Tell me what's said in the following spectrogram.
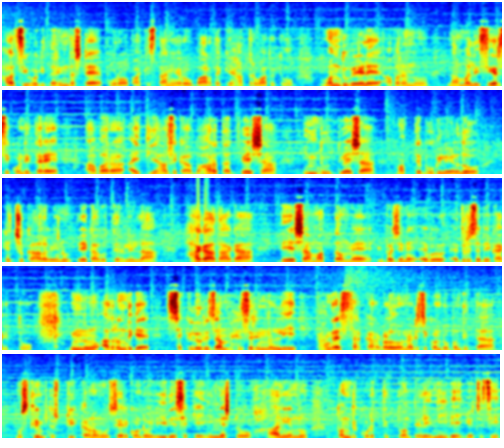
ಹಳಸಿ ಹೋಗಿದ್ದರಿಂದಷ್ಟೇ ಪೂರ್ವ ಪಾಕಿಸ್ತಾನಿಯರು ಭಾರತಕ್ಕೆ ಹತ್ತಿರವಾದಿತು ಒಂದು ವೇಳೆ ಅವರನ್ನು ನಮ್ಮಲ್ಲಿ ಸೇರಿಸಿಕೊಂಡಿದ್ದರೆ ಅವರ ಐತಿಹಾಸಿಕ ಭಾರತ ದ್ವೇಷ, ಹಿಂದೂ ದ್ವೇಷ ಮತ್ತೆ ಭೂಗಿಲೇಳಲು ಹೆಚ್ಚು ಕಾಲವೇನೂ ಬೇಕಾಗುತ್ತಿರಲಿಲ್ಲ. ಹಾಗಾದಾಗ ದೇಶ ಮತ್ತೊಮ್ಮೆ ವಿಭಜನೆ ಎದು- ಎದುರಿಸಬೇಕಾಗಿತ್ತು. ಇನ್ನು ಅದರೊಂದಿಗೆ ಸೆಕ್ಯುಲರಿಸಂ ಹೆಸರಿನಲ್ಲಿ ಕಾಂಗ್ರೆಸ್ ಸರ್ಕಾರಗಳು ನಡೆಸಿಕೊಂಡು ಬಂದಿದ್ದ ಮುಸ್ಲಿಂ ತುಷ್ಟೀಕರಣವೂ ಸೇರಿಕೊಂಡು ಈ ದೇಶಕ್ಕೆ ಇನ್ನೆಷ್ಟು ಹಾನಿಯನ್ನು ತಂದುಕೊಡುತ್ತಿತ್ತು ಅಂತೇಳಿ ನೀವೇ ಯೋಚಿಸಿ.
